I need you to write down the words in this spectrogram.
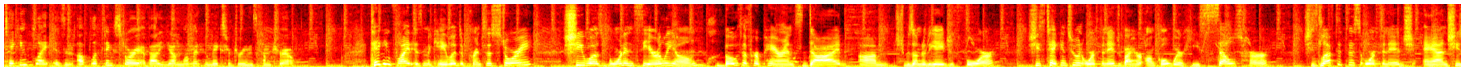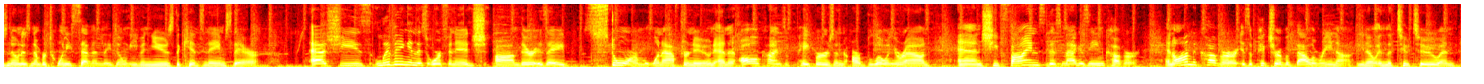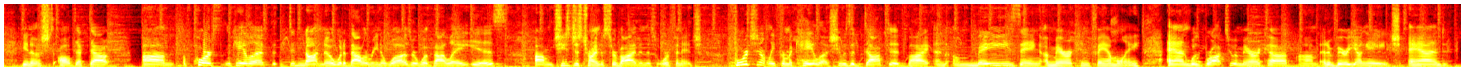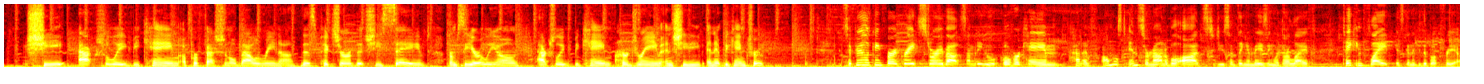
Taking Flight is an uplifting story about a young woman who makes her dreams come true. Taking Flight is Michaela DePrince's story. She was born in Sierra Leone. Both of her parents died. Um, she was under the age of four. She's taken to an orphanage by her uncle where he sells her. She's left at this orphanage and she's known as number 27. They don't even use the kids' names there. As she's living in this orphanage, um, there is a storm one afternoon, and all kinds of papers and are blowing around. And she finds this magazine cover, and on the cover is a picture of a ballerina, you know, in the tutu, and you know, she's all decked out. Um, of course, Michaela did not know what a ballerina was or what ballet is. Um, she's just trying to survive in this orphanage. Fortunately for Michaela, she was adopted by an amazing American family and was brought to America um, at a very young age. And she actually became a professional ballerina. This picture that she saved from Sierra Leone actually became her dream and she and it became true. So if you're looking for a great story about somebody who overcame kind of almost insurmountable odds to do something amazing with their life, Taking Flight is going to be the book for you.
